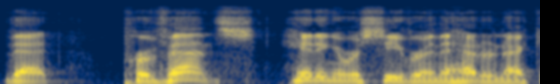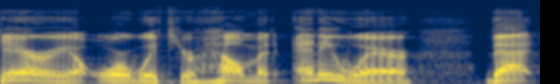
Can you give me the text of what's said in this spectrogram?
that prevents hitting a receiver in the head or neck area or with your helmet anywhere. That,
